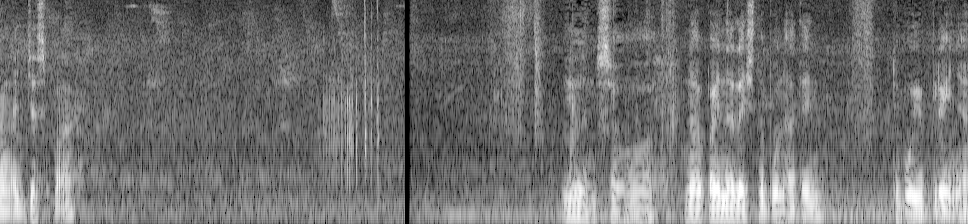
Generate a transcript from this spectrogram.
isang adjust pa Yun, so na-finalize na po natin. Ito po yung play niya.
